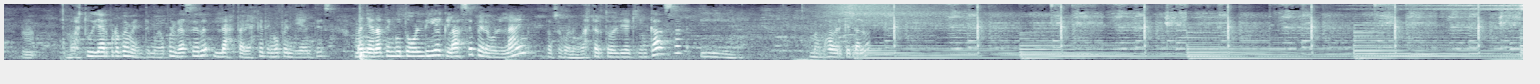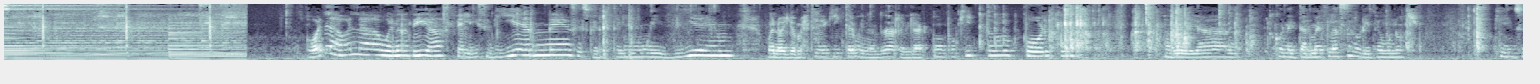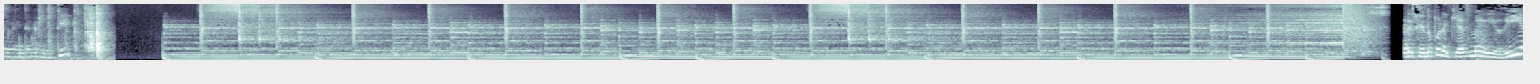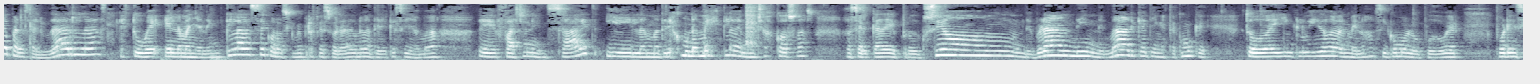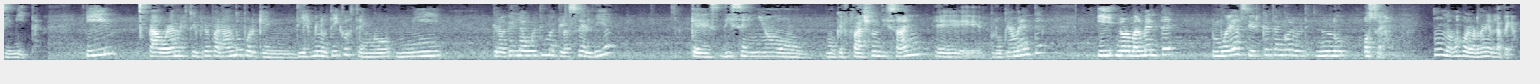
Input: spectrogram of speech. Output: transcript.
no estudiar propiamente, me voy a poner a hacer las tareas que tengo pendientes. Mañana tengo todo el día clase, pero online. Entonces, bueno, voy a estar todo el día aquí en casa y vamos a ver qué tal va. Hola, hola, buenos días, feliz viernes, espero estén muy bien. Bueno, yo me estoy aquí terminando de arreglar un poquito porque voy a conectarme a clases ahorita en unos 15, 20 minutitos. Apareciendo por aquí al mediodía para saludarlas. Estuve en la mañana en clase, conocí a mi profesora de una materia que se llama eh, Fashion Insight y la materia es como una mezcla de muchas cosas acerca de producción, de branding, de marketing, está como que todo ahí incluido, al menos así como lo puedo ver por encimita. Y ahora me estoy preparando porque en 10 minuticos tengo mi, creo que es la última clase del día, que es diseño, como que fashion design eh, propiamente. Y normalmente voy a decir que tengo, no, o sea, vamos por orden en la pega.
